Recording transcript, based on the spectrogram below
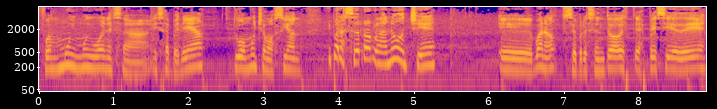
Fue muy muy buena esa, esa pelea. Tuvo mucha emoción. Y para cerrar la noche, eh, bueno, se presentó esta especie de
